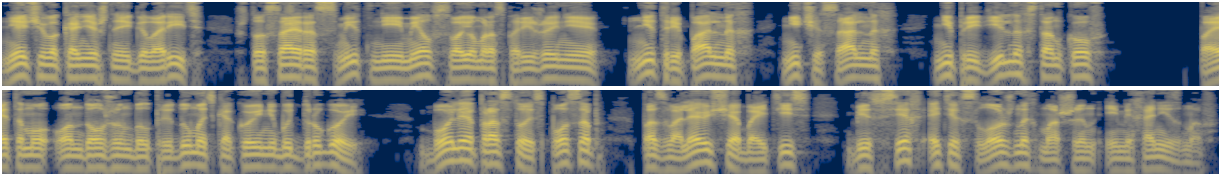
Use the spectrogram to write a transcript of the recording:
Нечего, конечно, и говорить, что Сайрос Смит не имел в своем распоряжении ни трепальных, ни чесальных, ни предельных станков, поэтому он должен был придумать какой-нибудь другой, более простой способ, позволяющий обойтись без всех этих сложных машин и механизмов.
